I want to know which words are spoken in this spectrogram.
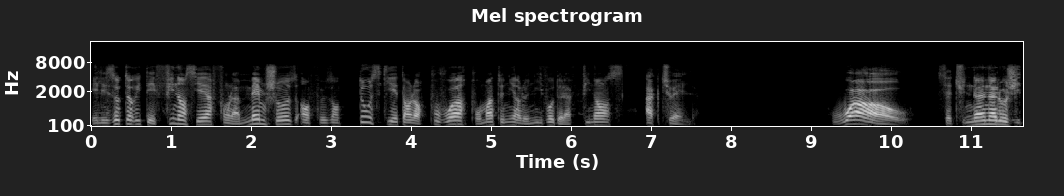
et les autorités financières font la même chose en faisant tout ce qui est en leur pouvoir pour maintenir le niveau de la finance actuelle. Waouh C'est une analogie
